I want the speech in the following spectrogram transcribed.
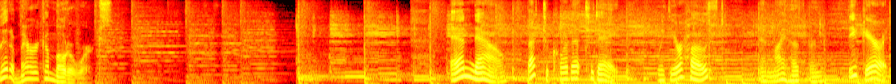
Mid America Motorworks. And now, back to Corvette Today with your host and my husband, Steve Garrett.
